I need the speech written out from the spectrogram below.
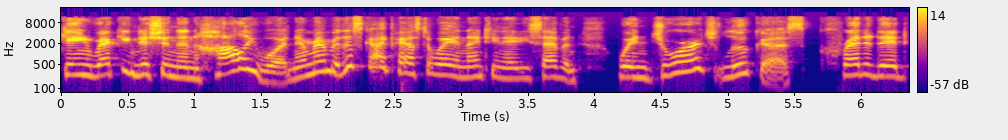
gained recognition in Hollywood. Now, remember, this guy passed away in 1987 when George Lucas credited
